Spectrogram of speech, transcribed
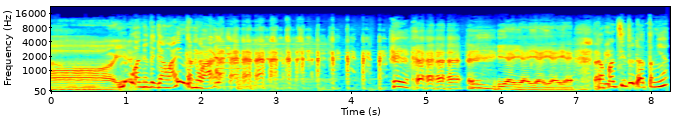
Oh ini iya. bukan nyuntik yang lain kan Wan Iya iya iya iya. Tapi kapan sih itu datangnya?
